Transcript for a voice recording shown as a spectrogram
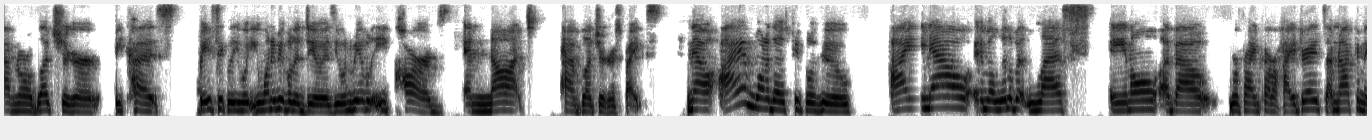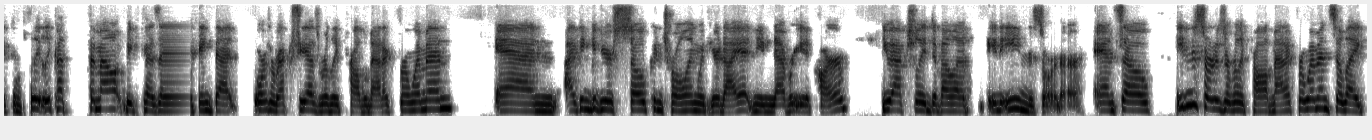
abnormal blood sugar because basically what you want to be able to do is you want to be able to eat carbs and not have blood sugar spikes. Now, I am one of those people who I now am a little bit less anal about refined carbohydrates. I'm not going to completely cut them out because I think that orthorexia is really problematic for women. And I think if you're so controlling with your diet and you never eat a carb, you actually develop an eating disorder. And so eating disorders are really problematic for women. So like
